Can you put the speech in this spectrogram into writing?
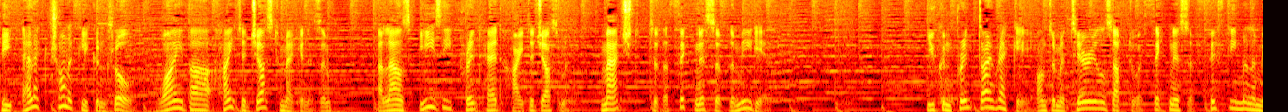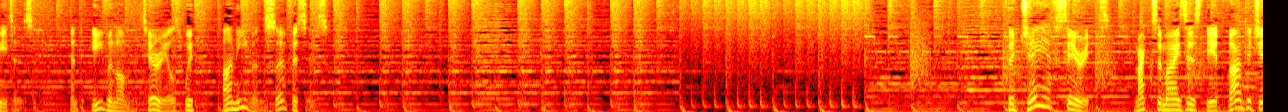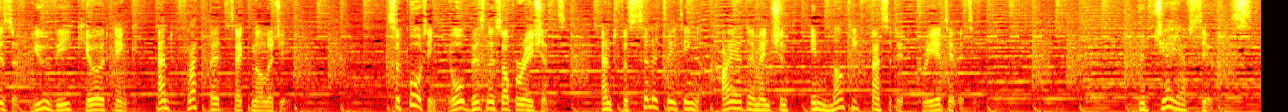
The electronically controlled Y-bar height adjust mechanism allows easy print head height adjustment, matched to the thickness of the media you can print directly onto materials up to a thickness of 50 millimeters and even on materials with uneven surfaces. The JF series maximizes the advantages of UV cured ink and flatbed technology, supporting your business operations and facilitating a higher dimension in multifaceted creativity. The JF series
